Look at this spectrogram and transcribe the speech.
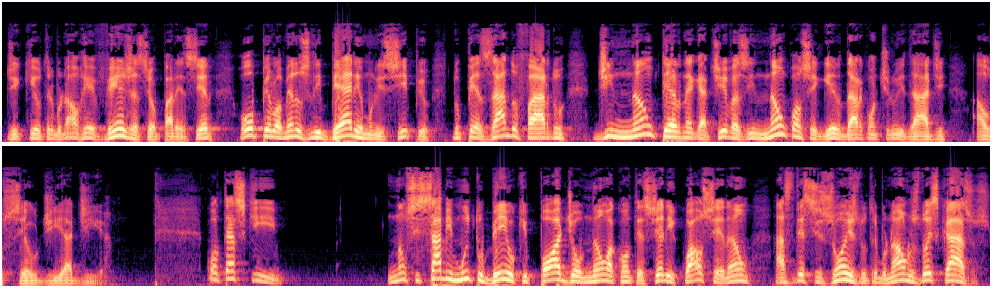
de que o tribunal reveja seu parecer ou pelo menos libere o município do pesado fardo de não ter negativas e não conseguir dar continuidade ao seu dia a dia. Acontece que não se sabe muito bem o que pode ou não acontecer e quais serão as decisões do tribunal nos dois casos.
